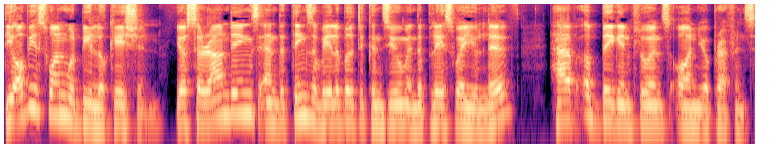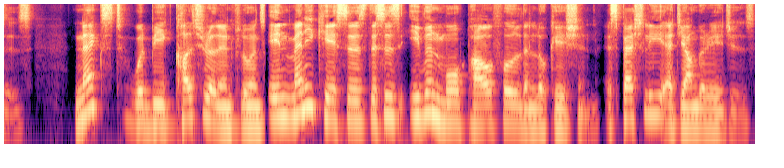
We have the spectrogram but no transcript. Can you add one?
The obvious one would be location. Your surroundings and the things available to consume in the place where you live have a big influence on your preferences. Next would be cultural influence. In many cases, this is even more powerful than location, especially at younger ages.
